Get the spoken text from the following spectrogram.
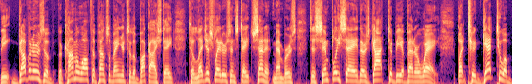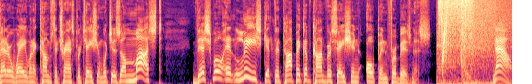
the governors of the Commonwealth of Pennsylvania to the Buckeye State to legislators and state Senate members to simply say there's got to be a better way. But to get to a better way when it comes to transportation, which is a must, this will at least get the topic of conversation open for business. Now,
